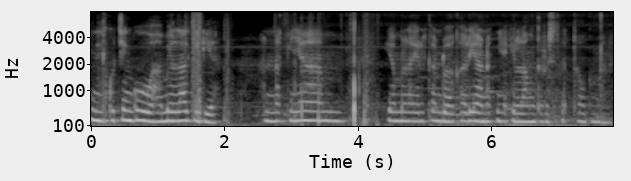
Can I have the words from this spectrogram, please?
ini kucingku hamil lagi dia. Anaknya yang melahirkan dua kali anaknya hilang terus tak tahu ke mana.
